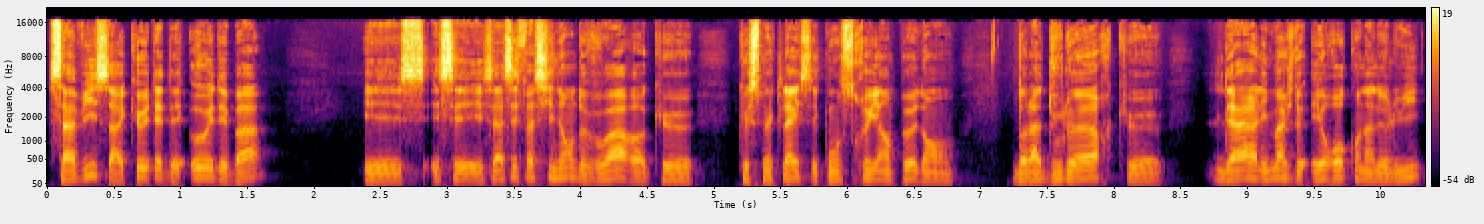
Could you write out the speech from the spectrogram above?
sa vie, ça a que été des hauts et des bas. Et c'est assez fascinant de voir que, que ce mec-là, il s'est construit un peu dans, dans la douleur, que derrière l'image de héros qu'on a de lui,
